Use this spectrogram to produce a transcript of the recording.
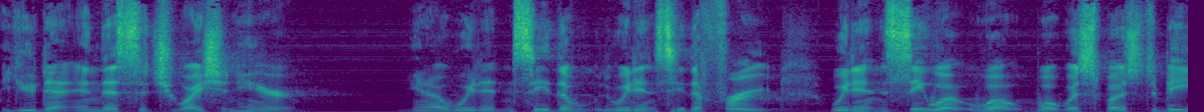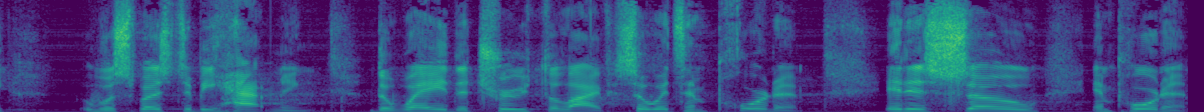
you didn't in this situation here, you know, we didn't see the we didn't see the fruit. We didn't see what what, what was supposed to be was supposed to be happening the way the truth the life. So it's important. It is so important.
